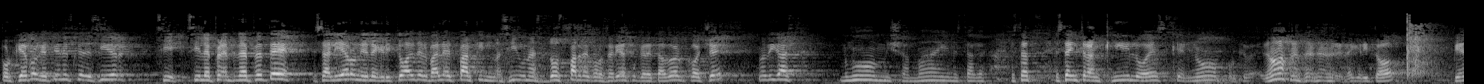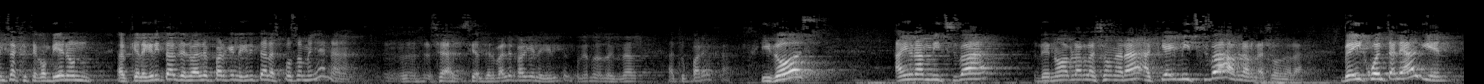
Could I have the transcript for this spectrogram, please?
¿Por qué? Porque tienes que decir, si, si le, de repente salieron y le gritó al del ballet parking así unas dos par de groserías porque le tardó el coche, no digas, no, mi shamay está, está, está intranquilo, es que no, porque... No, le gritó. Piensa que te conviene un... Al que le grita al del ballet parking le grita a la esposa mañana. O sea, si al del ballet parking le gritas, ¿por qué no le gritas a tu pareja? Y dos, hay una mitzvah de no hablar la shonara. Aquí hay mitzvah hablar la shonara. Ve y cuéntale a alguien.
